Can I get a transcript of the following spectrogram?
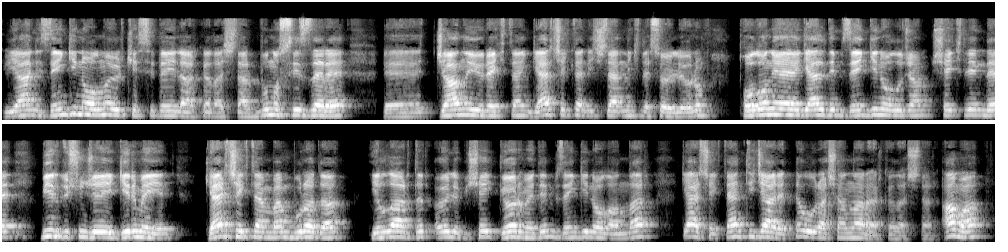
yani zengin olma ülkesi değil arkadaşlar. Bunu sizlere e, canı yürekten gerçekten içtenlikle söylüyorum. Polonya'ya geldim zengin olacağım şeklinde bir düşünceye girmeyin. Gerçekten ben burada yıllardır öyle bir şey görmedim. Zengin olanlar gerçekten ticaretle uğraşanlar arkadaşlar. Ama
